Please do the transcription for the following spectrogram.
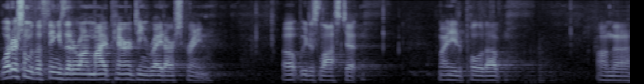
what are some of the things that are on my parenting radar screen? Oh, we just lost it. Might need to pull it up on the.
